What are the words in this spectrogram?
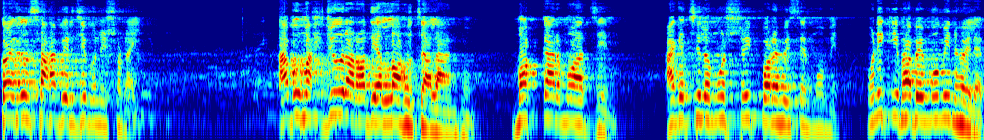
কয়েকজন সাহাবীর জীবনী শোনাই। আবু মাহজুর আর রাদি আল্লাহ আনহু, মক্কার মুয়াজ্জিন। আগে ছিল মুশরিক, পরে হয়েছে মুমিন। উনি কীভাবে মুমিন হইলেন?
